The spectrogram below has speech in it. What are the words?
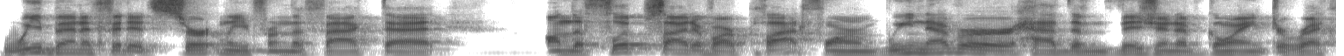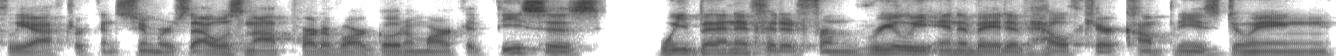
we benefited certainly from the fact that on the flip side of our platform, we never had the vision of going directly after consumers. That was not part of our go to market thesis we benefited from really innovative healthcare companies doing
